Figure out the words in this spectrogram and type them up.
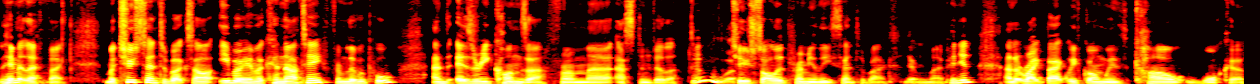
him at left back. My two centre backs are Ibrahim Konate from Liverpool and Ezri Konsa from uh, Aston Villa. Ooh. Two solid Premier League centre backs, Yep. in my opinion. And at right back, we've gone with Kyle Walker.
